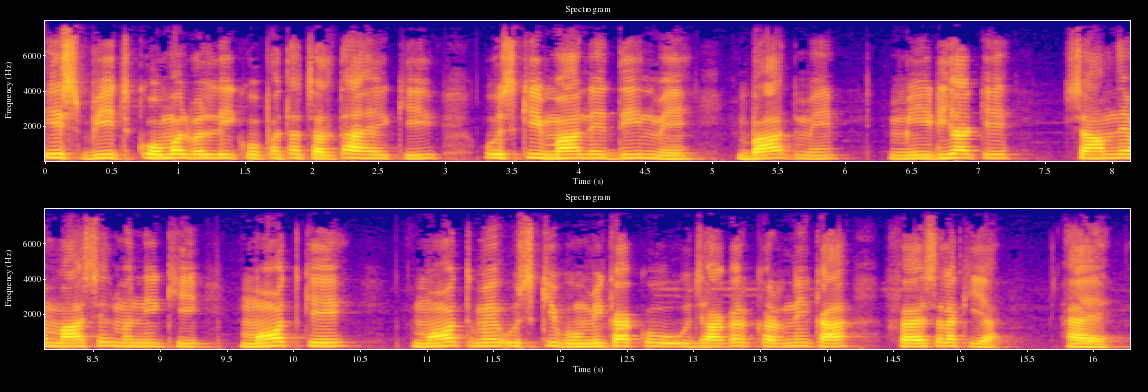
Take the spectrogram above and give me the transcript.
इस बीच कोमलवल्ली को पता चलता है कि उसकी माँ ने दिन में, बाद में मीडिया के सामने मासिल मनी की मौत के, मौत में उसकी भूमिका को उजागर करने का फैसला किया है।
